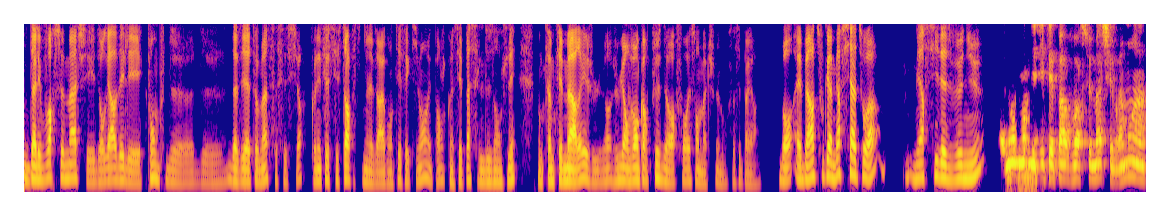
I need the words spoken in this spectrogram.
d'aller voir ce match et de regarder les pompes de, de Thomas, ça c'est sûr. Je connaissais cette histoire parce qu'il nous l'avait raconté effectivement, mais par contre, je ne connaissais pas celle de Zantley. Donc ça me fait marrer. Je, lui en veux encore plus d'avoir foiré son match. Mais bon, ça c'est pas grave. Bon, eh ben, en tout cas, merci à toi. Merci d'être venu. Non, non, n'hésitez pas à revoir ce match. C'est vraiment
